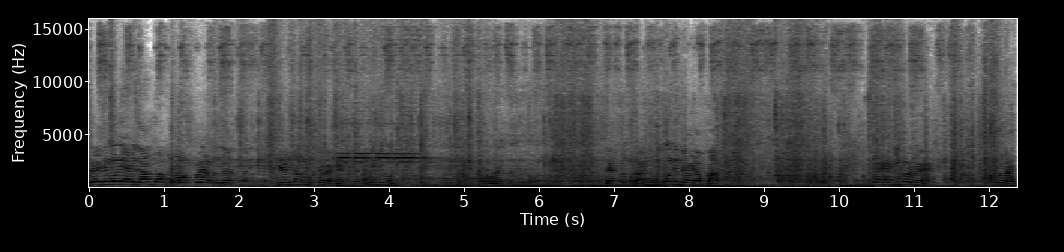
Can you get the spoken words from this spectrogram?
ওটাই দেবনি আমি জানতো আপনি নামাজ পড়ে আসেন যান। টেনশন মুক্ত রাখেন আমি দেবনি দেখো তো আমি দেবনি ব্যাগ আপনার। টাকা কি করবেন? আপনার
